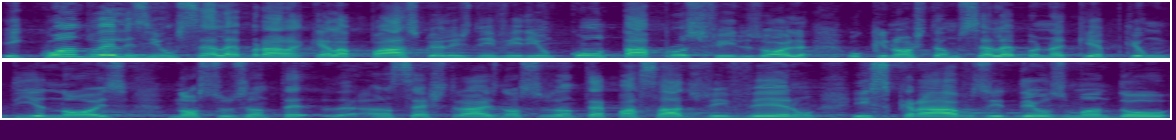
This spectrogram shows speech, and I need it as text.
E quando eles iam celebrar aquela Páscoa, eles deveriam contar para os filhos: olha, o que nós estamos celebrando aqui é porque um dia nós, nossos ante, ancestrais, nossos antepassados, viveram escravos e Deus mandou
